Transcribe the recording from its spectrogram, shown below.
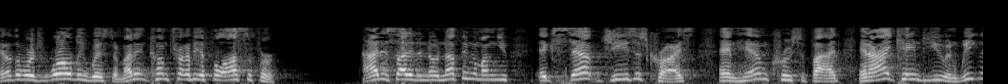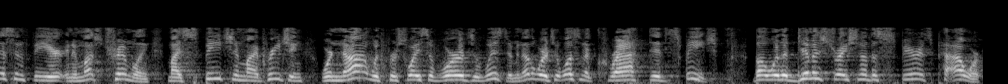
in other words, worldly wisdom. I didn't come trying to be a philosopher. I decided to know nothing among you except Jesus Christ and Him crucified, and I came to you in weakness and fear and in much trembling. My speech and my preaching were not with persuasive words of wisdom. In other words, it wasn't a crafted speech, but with a demonstration of the Spirit's power,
